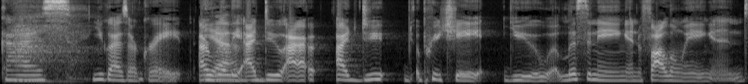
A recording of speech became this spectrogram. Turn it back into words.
Guys, you guys are great. I Yeah. really, I do, I, I do appreciate you listening and following and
